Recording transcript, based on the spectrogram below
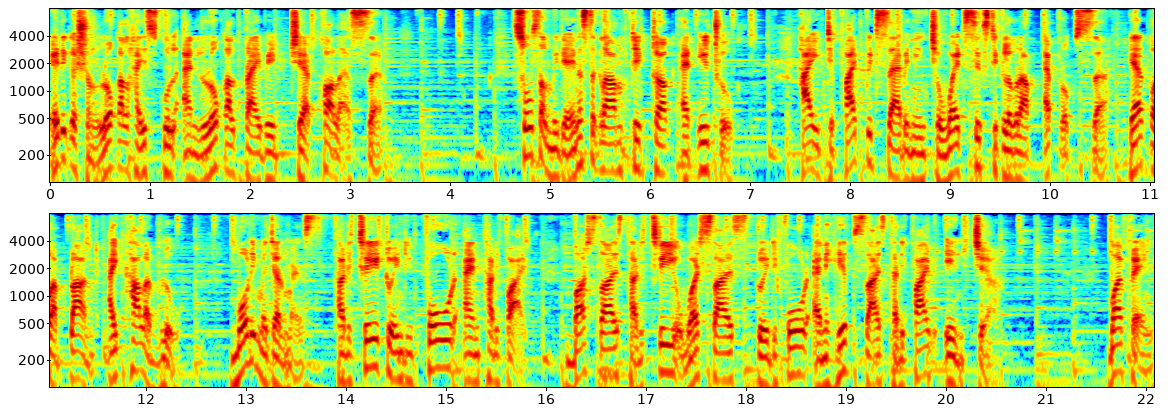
Education local high school and local private college. Social media Instagram, TikTok, and YouTube. Height 5 feet 7 inch, weight 60 kg approx. Hair color blonde, eye color blue. Body measurements 33, 24, and 35. Bust size 33, waist size 24, and hip size 35 inch. Boyfriend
